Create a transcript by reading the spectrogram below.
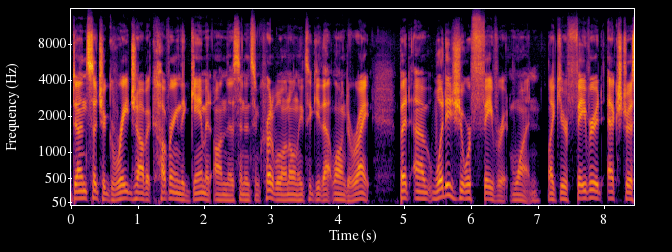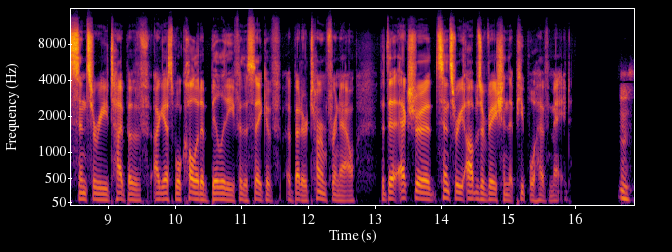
done such a great job at covering the gamut on this, and it's incredible and only took you that long to write. But uh, what is your favorite one? Like your favorite extra sensory type of, I guess we'll call it ability for the sake of a better term for now, but the extra sensory observation that people have made? Mm.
